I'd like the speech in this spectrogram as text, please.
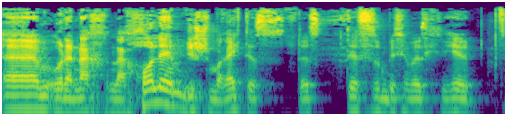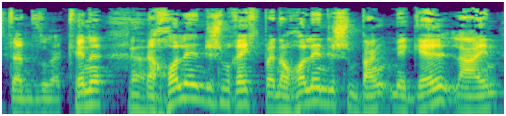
ähm, oder nach, nach holländischem Recht, das, das, das ist so ein bisschen, was ich hier dann sogar kenne, ja. nach holländischem Recht bei einer holländischen Bank mir Geld leihen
